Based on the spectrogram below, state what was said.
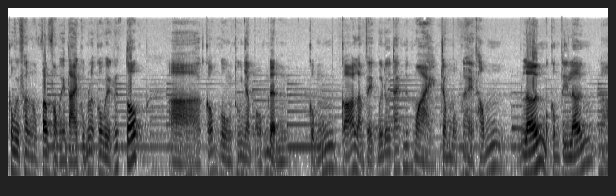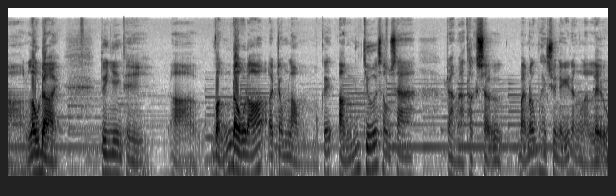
Công việc văn, văn phòng hiện tại cũng là công việc rất tốt à, có nguồn thu nhập ổn định cũng có làm việc với đối tác nước ngoài trong một cái hệ thống lớn một công ty lớn à, lâu đời. Tuy nhiên thì à, vẫn đâu đó ở trong lòng một cái ẩn chứa sâu xa rằng là thật sự bạn đó cũng hay suy nghĩ rằng là liệu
